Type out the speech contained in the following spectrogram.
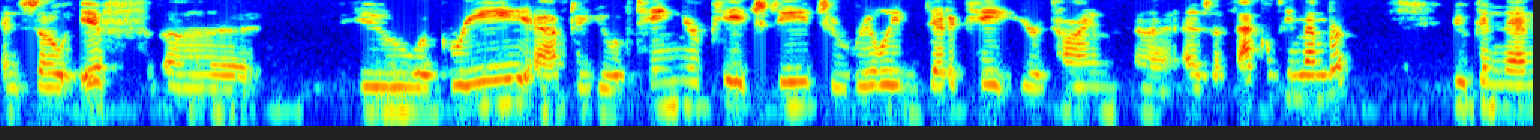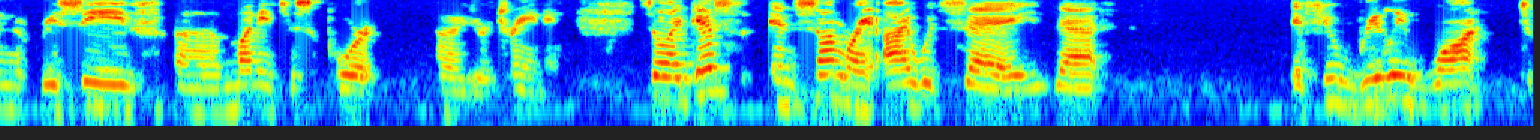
And so if uh, you agree after you obtain your PhD to really dedicate your time uh, as a faculty member, you can then receive uh, money to support uh, your training. So I guess in summary, I would say that if you really want to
